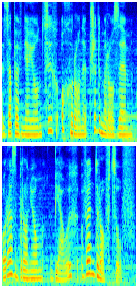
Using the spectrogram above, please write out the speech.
zapewniających ochronę przed mrozem oraz bronią białych wędrowców.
